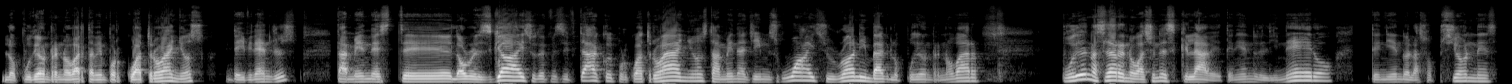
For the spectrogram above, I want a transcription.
Lo pudieron renovar también por cuatro años, David Andrews. También este Lawrence Guy, su defensive tackle, por cuatro años. También a James White, su running back, lo pudieron renovar. Pudieron hacer las renovaciones clave, teniendo el dinero, teniendo las opciones.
